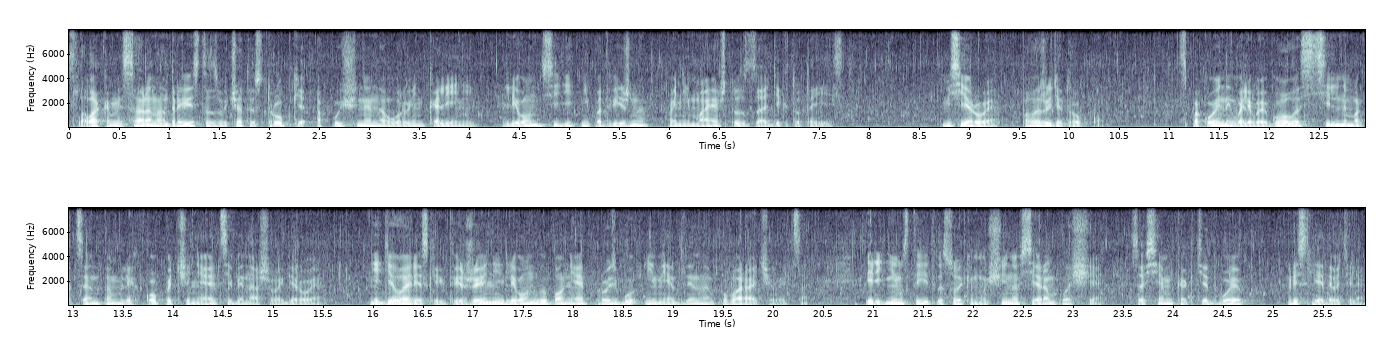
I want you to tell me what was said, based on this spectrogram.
Слова комиссара надрывисто звучат из трубки, опущенной на уровень коленей. Леон сидит неподвижно, понимая, что сзади кто-то есть. «Месье Роя, положите трубку». Спокойный волевой голос с сильным акцентом легко подчиняет себе нашего героя. Не делая резких движений, Леон выполняет просьбу и медленно поворачивается. Перед ним стоит высокий мужчина в сером плаще, совсем как те двое преследователя.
